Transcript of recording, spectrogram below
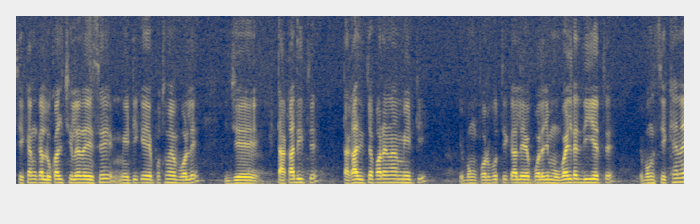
সেখানকার লোকাল ছেলেরা এসে মেয়েটিকে প্রথমে বলে যে টাকা দিতে। টাকা দিতে পারে না মেয়েটি এবং পরবর্তীকালে বলে যে মোবাইলটা দিয়ে যেতে এবং সেখানে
